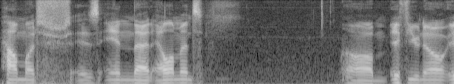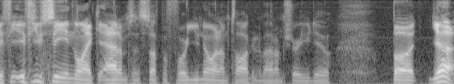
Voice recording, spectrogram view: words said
how much is in that element. Um, if you know, if if you've seen like atoms and stuff before, you know what I'm talking about. I'm sure you do. But yeah,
